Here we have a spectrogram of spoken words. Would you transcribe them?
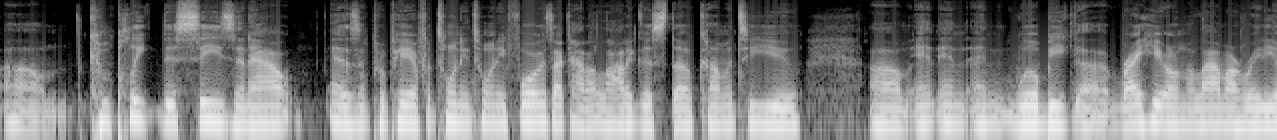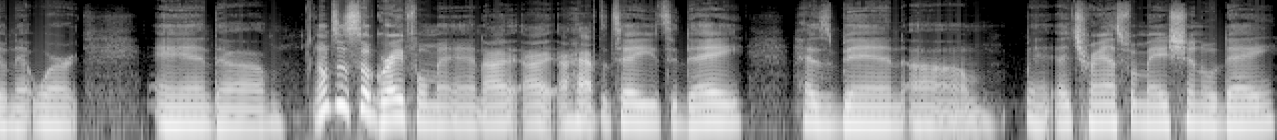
um, complete this season out as I prepare for 2024 because I got a lot of good stuff coming to you, um, and and and we'll be uh, right here on the Loudmouth Radio Network, and um, I'm just so grateful, man. I, I I have to tell you today has been um, a transformational day,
